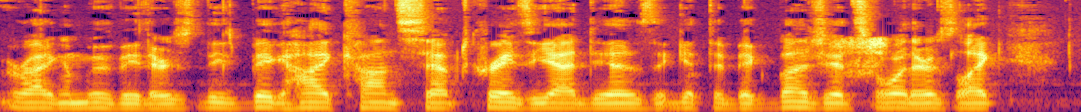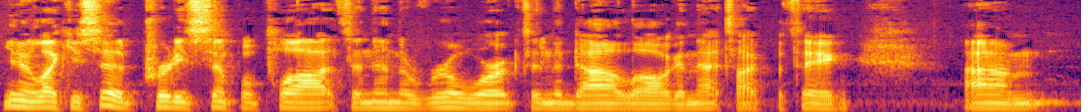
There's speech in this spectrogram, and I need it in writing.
writing a movie. There's these big high concept crazy ideas that get the big budgets or there's like you know like you said pretty simple plots and then the real work and the dialogue and that type of thing. Um,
